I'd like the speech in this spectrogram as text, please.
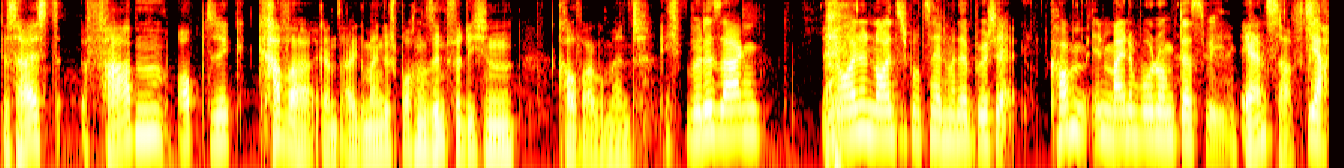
Das heißt, Farben, Optik, Cover ganz allgemein gesprochen sind für dich ein Kaufargument. Ich würde sagen, 99 Prozent meiner Bücher kommen in meine Wohnung deswegen. Ernsthaft? Ja.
